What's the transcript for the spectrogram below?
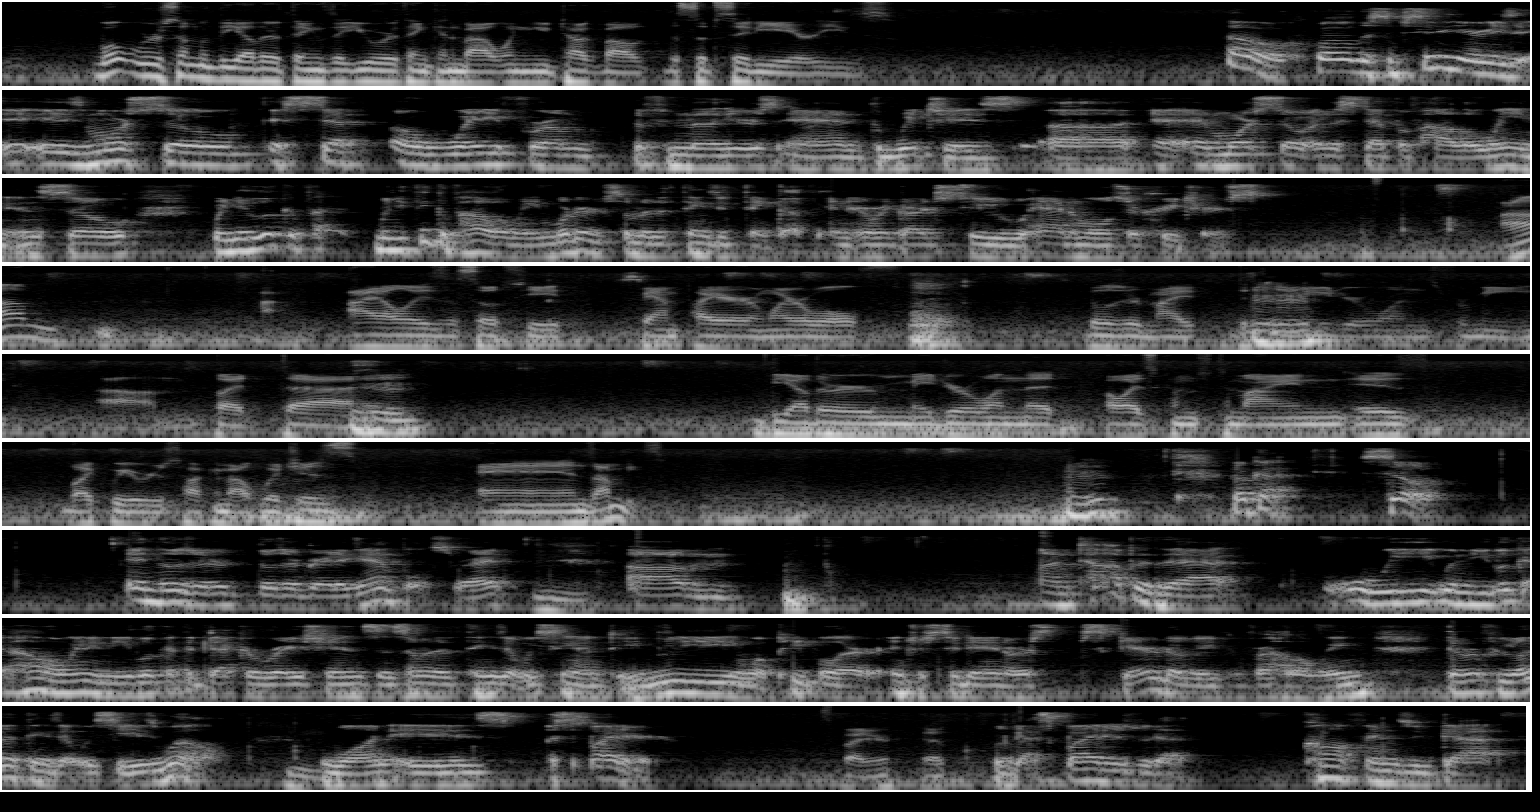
what were some of the other things that you were thinking about when you talk about the subsidiaries? Oh, well, the subsidiaries is more so a step away from the familiars and the witches, uh, and more so in the step of Halloween. And so, when you look at when you think of Halloween, what are some of the things you think of in, in regards to animals or creatures? Um, I- I always associate vampire and werewolf. Those are my the two Mhm. major ones for me. Um, but uh, Mhm. the other major one that always comes to mind is like we were just talking about witches and zombies. Mhm. Okay, so and those are those are great examples, right? Um, on top of that, we when you look at Halloween and you look at the decorations and some of the things that we see on TV and what people are interested in or scared of even for Halloween, there are a few other things that we see as well. One is a spider. Spider. Yep. We've got spiders, we've got coffins, we've got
